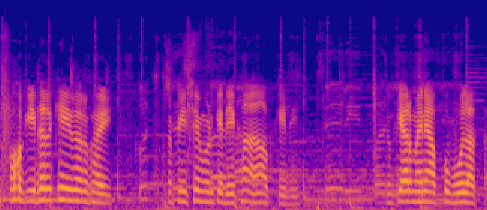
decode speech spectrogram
फॉक इधर के इधर, भाई। मैं पीछे मुड़ के देखा, है, आपके लिए। क्योंकि यार मैंने आपको बोला था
